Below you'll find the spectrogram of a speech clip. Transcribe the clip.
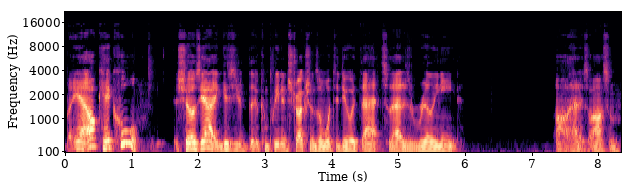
But yeah, okay, cool. It shows, yeah, it gives you the complete instructions on what to do with that. So that is really neat. Oh, that is awesome.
